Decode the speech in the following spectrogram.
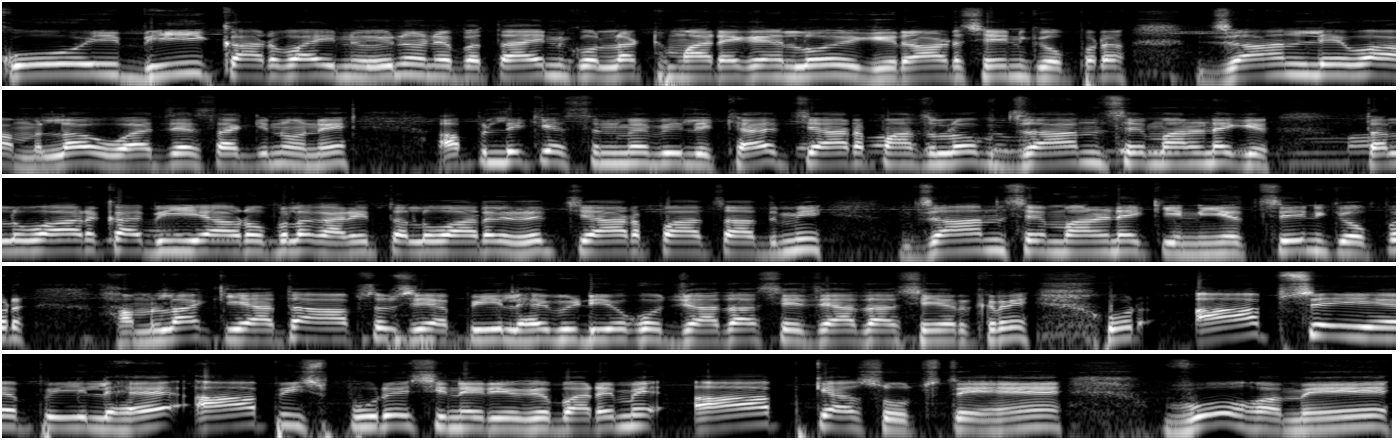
कोई भी कार्रवाई नहीं हुई। इन्होंने बताया इनको लठ मारे गए, लोहे की राड से इनके ऊपर जानलेवा हमला हुआ, जैसा कि इन्होंने एप्लीकेशन में भी लिखा है, चार पाँच लोग जान से मारने की, तलवार का भी ये आरोप लगा रही तलवार चार पाँच आदमी जान से मारने की नीयत से इनके ऊपर हमला किया था। आप सबसे अपील है, वीडियो को ज़्यादा से ज़्यादा शेयर करें, और आपसे ये अपील है, आप इस पूरे सिनेरियो के बारे में आप क्या सोचते हैं, वो हमें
